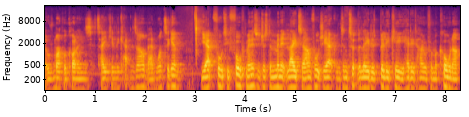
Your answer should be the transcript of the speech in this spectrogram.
uh, with Michael Collins taking the captain's armband once again. Yeah, 44th minute, so just a minute later, unfortunately, Accrington took the lead as Billy Kee headed home from a corner.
